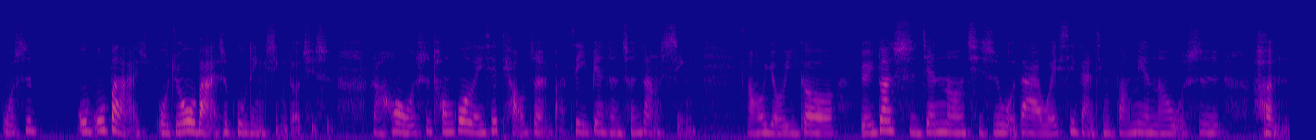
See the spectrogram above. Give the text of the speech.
我是。我我本来我觉得我本来是固定型的，其实，然后我是通过了一些调整，把自己变成成长型，然后有一个有一段时间呢，其实我在维系感情方面呢，我是很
